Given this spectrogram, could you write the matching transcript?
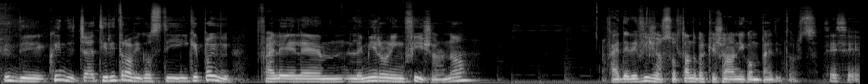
Quindi, quindi cioè, ti ritrovi con sti... che poi fai le, le- le mirroring feature, no? Fai delle feature soltanto perché ce l'hanno i competitors. Sì, sì.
